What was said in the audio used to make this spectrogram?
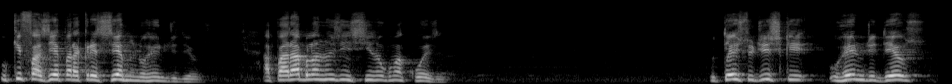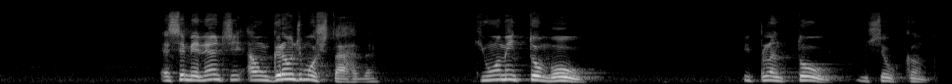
O que fazer para crescermos no reino de Deus? A parábola nos ensina alguma coisa. O texto diz que o reino de Deus é semelhante a um grão de mostarda que um homem tomou e plantou no seu campo.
